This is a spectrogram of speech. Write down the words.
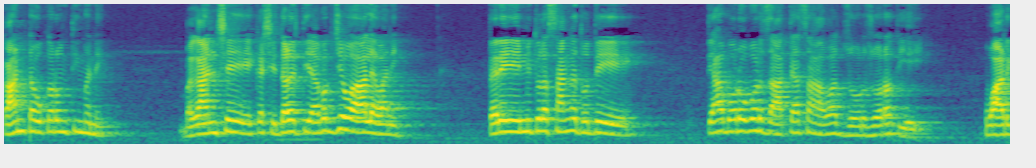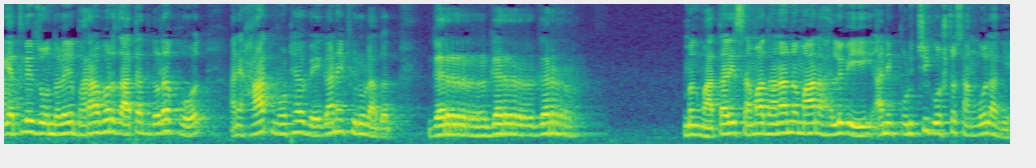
कान टवकारून ती म्हणे बघांशे कशी दळती बघ जेव्हा आल्यावानी. तरी मी तुला सांगत होते त्याबरोबर जात्याचा आवाज जोरजोरात येई वाडग्यातले जोंधळे भराभर जात्यात गडप होत आणि हात मोठ्या वेगाने फिरू लागत. गर गर गर. मग म्हातारी समाधानानं मान हलवी आणि पुढची गोष्ट सांगू लागे.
